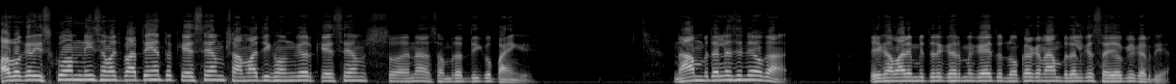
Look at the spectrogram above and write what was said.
अब अगर इसको हम नहीं समझ पाते हैं तो कैसे हम सामाजिक होंगे और कैसे हम ना, समृद्धि को पाएँगे? नाम बदलने से नहीं होगा। एक हमारे मित्र घर में गए तो नौकर का नाम बदल के सहयोगी कर दिया।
